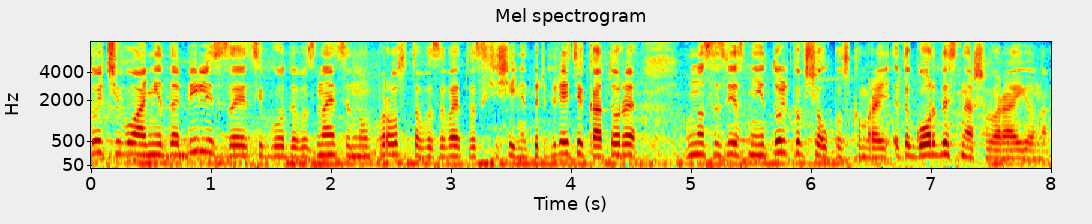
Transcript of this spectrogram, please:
то, чего они добились за эти годы, вы знаете, ну просто вызывает восхищение. Предприятие, которое у нас известно не только в Щелковском районе, это гордость нашего района.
